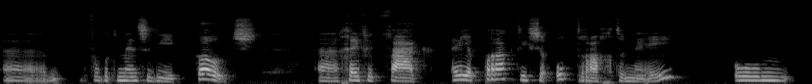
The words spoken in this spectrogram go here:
ehm, bijvoorbeeld de mensen die ik coach, uh, geef ik vaak hele praktische opdrachten mee om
